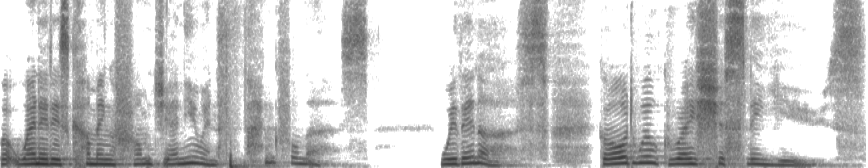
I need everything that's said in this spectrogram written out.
but when it is coming from genuine thankfulness within us, God will graciously use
